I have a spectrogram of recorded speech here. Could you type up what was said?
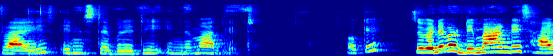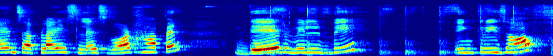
price instability in the market. Okay? So whenever demand is high and supply is less what happen? There will be increase of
